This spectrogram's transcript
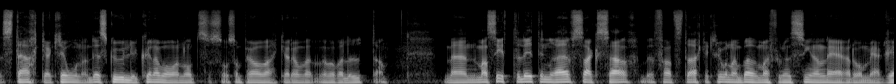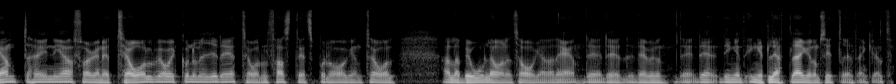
stärka kronan. Det skulle ju kunna vara något som, påverkar vår valuta. Men man sitter lite i en rävsax här. För att stärka kronan behöver man få signalera då mer räntehöjningar. Frågan är tål vår ekonomi det? Tål fastighetsbolagen? Tål alla bolånetagare det? Det, det, det, är, väl, det, det är inget, inget lätt läge de sitter i helt enkelt.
